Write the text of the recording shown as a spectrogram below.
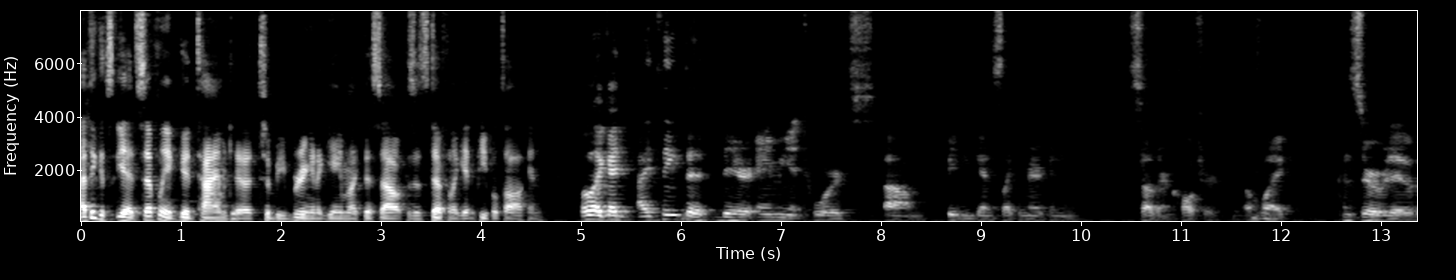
I think it's yeah, it's definitely a good time to to be bringing a game like this out because it's definitely getting people talking. Well, like I, I think that they're aiming it towards um, being against like American Southern culture of like conservative,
